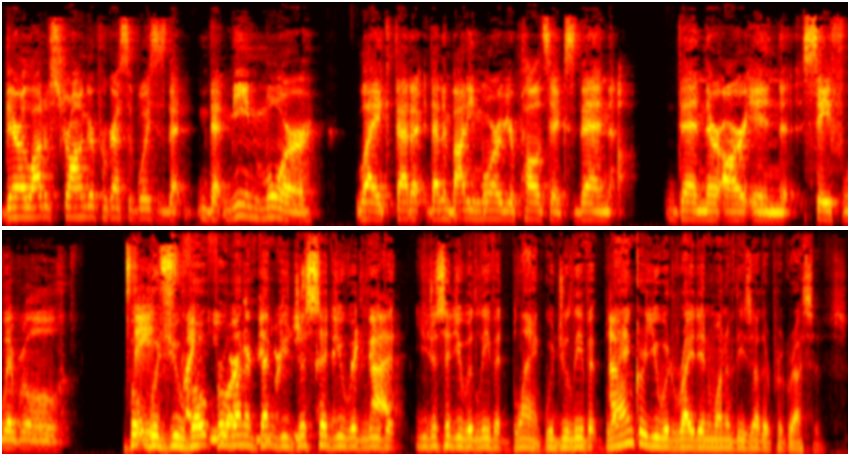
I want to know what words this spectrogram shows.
there are a lot of stronger progressive voices that that mean more like that that embody more of your politics than than there are in safe liberal But states would you like vote for one of them? You just said you would like leave that. it. You just said you would leave it blank. Would you leave it blank, or you would write in one of these other progressives?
